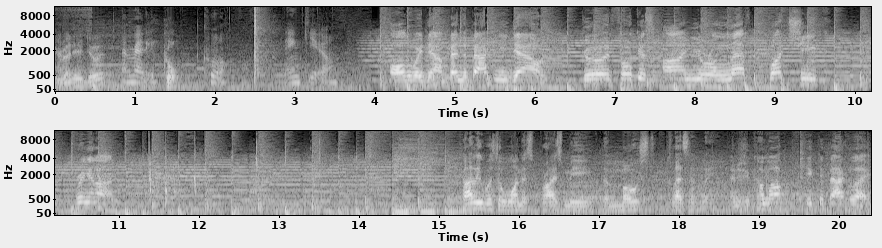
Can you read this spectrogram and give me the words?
You ready to do it? I'm ready. Cool. Cool. Thank you. All the way down. Bend the back knee down. Good. Focus on your left butt cheek. Bring it on. Kylie was the one that surprised me the most pleasantly. And as you come up, kick the back leg.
